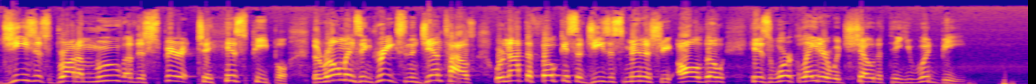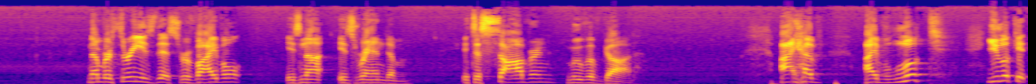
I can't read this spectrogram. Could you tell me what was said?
Jesus brought a move of the Spirit to his people. The Romans and Greeks and the Gentiles were not the focus of Jesus' ministry, although his work later would show that he would be. Number three is this revival is not is random. It's a sovereign move of God. I have I've looked, you look at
